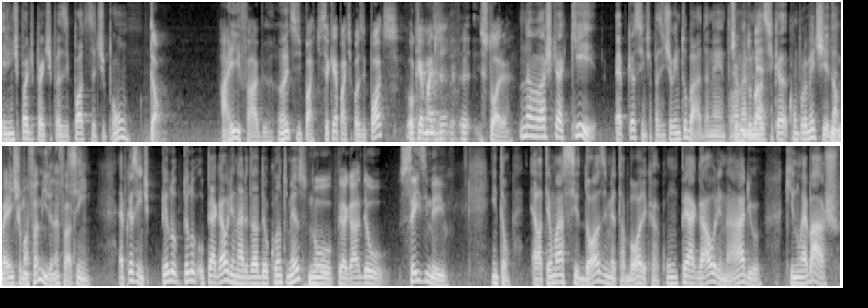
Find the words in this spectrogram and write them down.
a gente pode partir para as hipóteses tipo 1? Então, aí, Fábio, antes de partir, você quer partir para as hipóteses? Ou quer mais eh, história? Não, eu acho que aqui é porque assim, a paciente chegou entubada, né? Então Chegou a anamnese fica comprometida. Não, mas a gente chama família, né, Fábio? Sim. É porque assim, pelo, pelo, o pH urinário dela deu quanto mesmo? No pH deu 6,5. Então, ela tem uma acidose metabólica com um pH urinário que não é baixo.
